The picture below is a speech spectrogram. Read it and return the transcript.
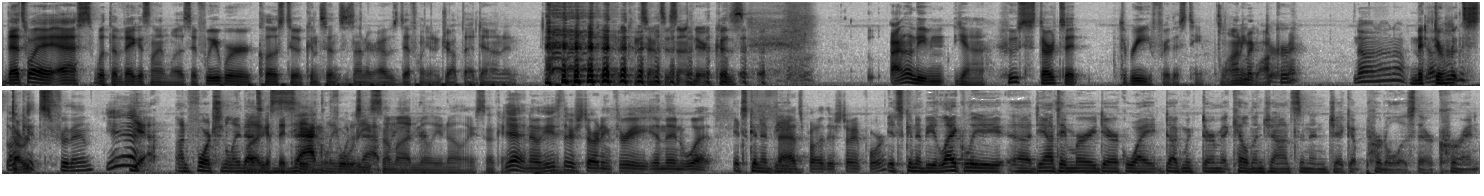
that's why I asked what the Vegas line was. If we were close to a consensus under, I was definitely going to drop that down and a consensus under because I don't even. Yeah, who starts at three for this team? Lonnie Walker. No, no, no. McDermott Buckets. starts for them. Yeah. Yeah. Unfortunately, Well, that's I guess they exactly paid him what is forty happening. some odd million dollars. Okay. Yeah, no, he's their starting three, and then what? It's gonna be- that's probably their starting four. It's going to be likely uh, Dejounte Murray, Derrick White, Doug McDermott, Keldon Johnson, and Jacob Poeltl as their current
